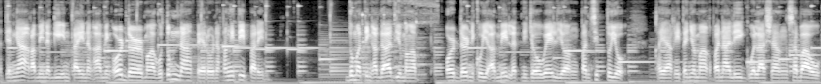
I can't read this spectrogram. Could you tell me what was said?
At yan nga, kami nagiintay ng aming order, mga gutom na pero nakangiti pa rin. Dumating agad yung mga order ni Kuya Amil at ni Joel, yung pansit tuyo. Kaya kita nyo mga kapanalig, wala siyang sabaw.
